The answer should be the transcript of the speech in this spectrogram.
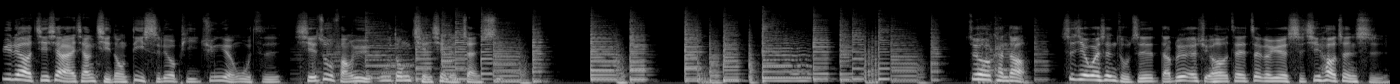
预料接下来将启动第十六批军援物资，协助防御乌东前线的战士。最后看到，世界卫生组织 WHO 在这个月十七号证实，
